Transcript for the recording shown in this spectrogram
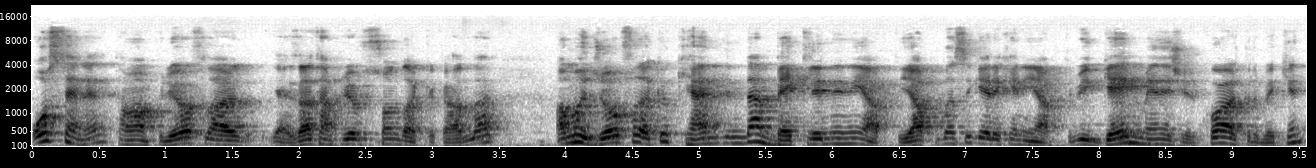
o sene tamam playofflar yani zaten playoff son dakika kaldılar. Ama Joe Flacco kendinden bekleneni yaptı. Yapması gerekeni yaptı. Bir game manager quarterback'in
